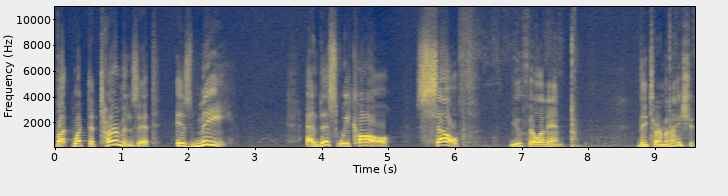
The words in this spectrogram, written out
But what determines it is me. And this we call self, you fill it in, determination.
